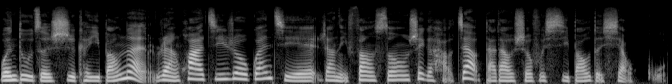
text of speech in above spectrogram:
温度则是可以保暖、软化肌肉关节，让你放松、睡个好觉，达到修复细胞的效果。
